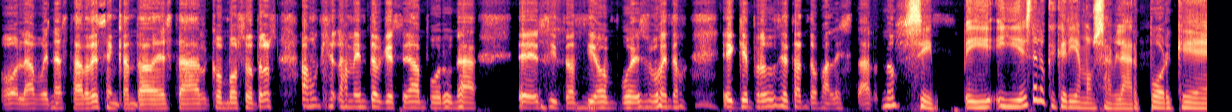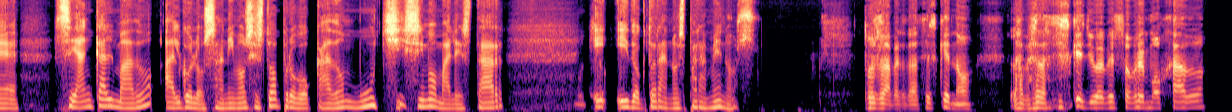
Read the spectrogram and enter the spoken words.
Hola, buenas tardes, encantada de estar con vosotros, aunque lamento que sea por una eh, situación, pues bueno, eh, que produce tanto malestar, ¿no? Sí, y, y es de lo que queríamos hablar, porque se han calmado algo los ánimos, esto ha provocado muchísimo malestar y, y, doctora, no es para menos. Pues la verdad es que no, la verdad es que llueve sobre mojado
